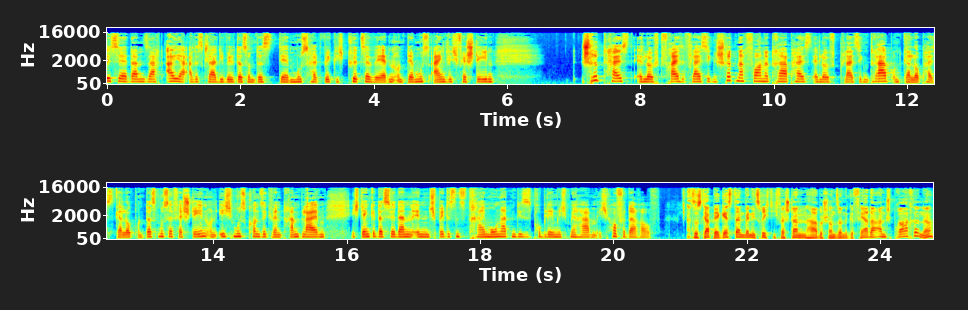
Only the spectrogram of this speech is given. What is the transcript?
bis er dann sagt, ah ja, alles klar, die will das und das, der muss halt wirklich kürzer werden und der muss eigentlich verstehen, Schritt heißt, er läuft fleißigen Schritt nach vorne, Trab heißt, er läuft fleißigen Trab und Galopp heißt Galopp. Und das muss er verstehen und ich muss konsequent dranbleiben. Ich denke, dass wir dann in spätestens drei Monaten dieses Problem nicht mehr haben. Ich hoffe darauf. Also es gab ja gestern, wenn ich es richtig verstanden habe, schon so eine Gefährderansprache, ne?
